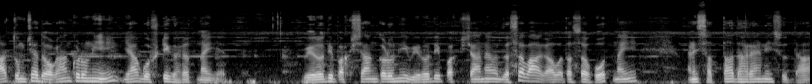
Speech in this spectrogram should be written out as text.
आज तुमच्या दोघांकडूनही या गोष्टी घडत नाही आहेत विरोधी पक्षांकडूनही विरोधी पक्षानं जसं वागावं तसं होत नाही आणि सत्ताधाऱ्यांनी सुद्धा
